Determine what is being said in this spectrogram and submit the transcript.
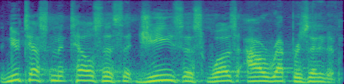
The New Testament tells us that Jesus was our representative.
